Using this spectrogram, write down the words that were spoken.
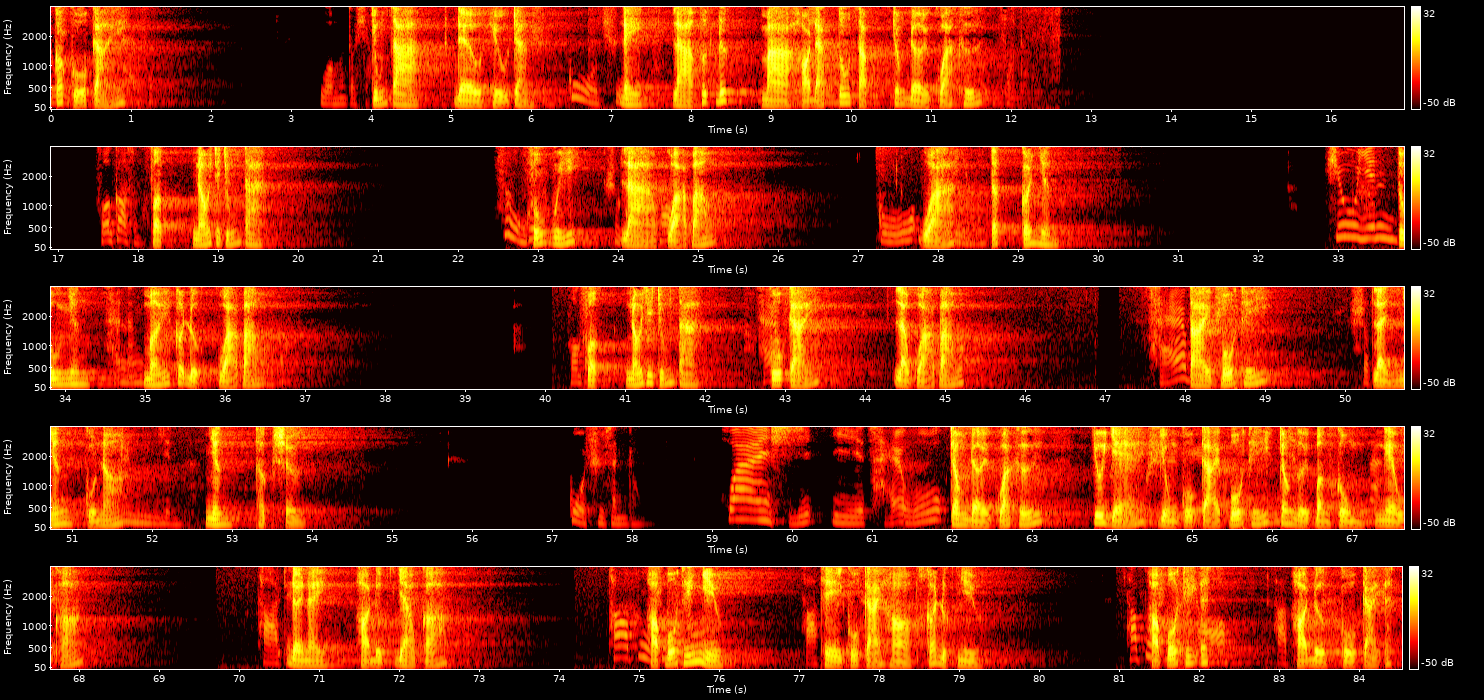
có của cải chúng ta đều hiểu rằng đây là phước đức mà họ đã tu tập trong đời quá khứ. Phật nói cho chúng ta, phú quý là quả báo, quả tất có nhân. Tu nhân mới có được quả báo. Phật nói với chúng ta, của cải là quả báo. Tài bố thí là nhân của nó, nhân thật sự trong đời quá khứ chú vẽ dùng của cải bố thí cho người bần cùng nghèo khó. Đời này, họ được giàu có. Họ bố thí nhiều, thì của cải họ có được nhiều. Họ bố thí ít, họ được của cải ít.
